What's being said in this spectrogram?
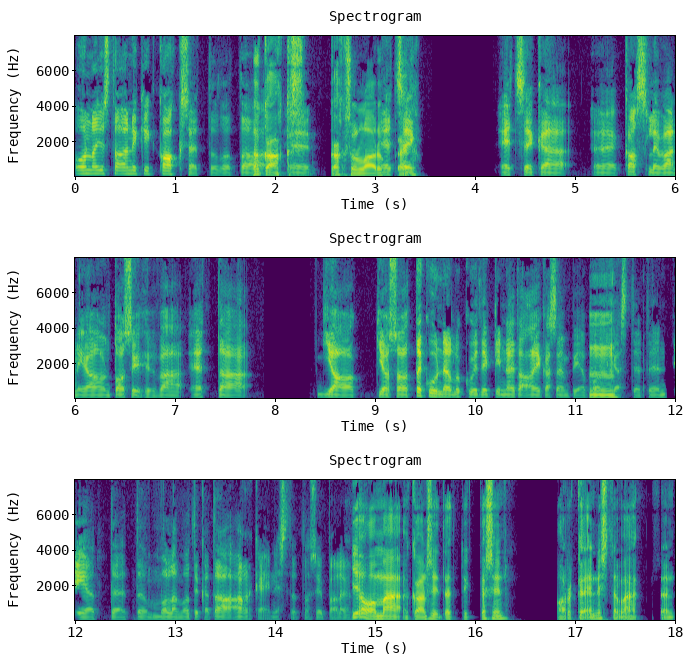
on just ainakin kaksi. Että, tota, no kaksi. E, kaksi on laadukkaita. Et se, et sekä Castlevania on tosi hyvä, että ja jos olette kuunnellut kuitenkin näitä aikaisempia mm. podcasteja, niin tiedätte, että molemmat tykätään Arkeinista tosi paljon. Joo, mä kans itse tykkäsin Arkeinista. Mä sen,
